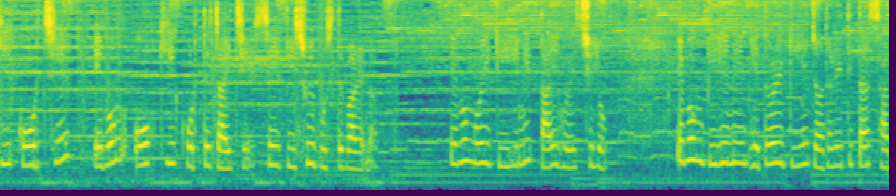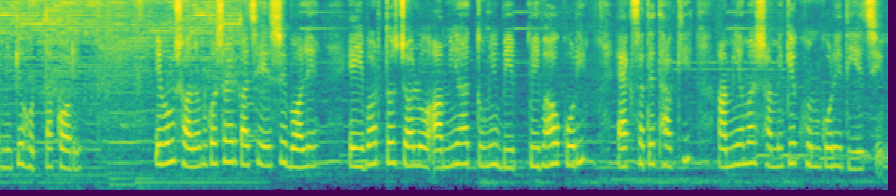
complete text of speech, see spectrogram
কি করছে এবং ও কি করতে চাইছে সেই কিছুই বুঝতে পারে না। এবং ওই গৃহিণী তাই হয়েছিল। এবং গৃহিণী ভেতরে গিয়ে যথারীতি তার স্বামীকে হত্যা করে। এবং সদন কসাইয়ের কাছে এসে বলে, এইবার তো চলো, আমি আর তুমি বিবাহ করি, একসাথে থাকি, আমি আমার স্বামীকে খুন করে দিয়েছি।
